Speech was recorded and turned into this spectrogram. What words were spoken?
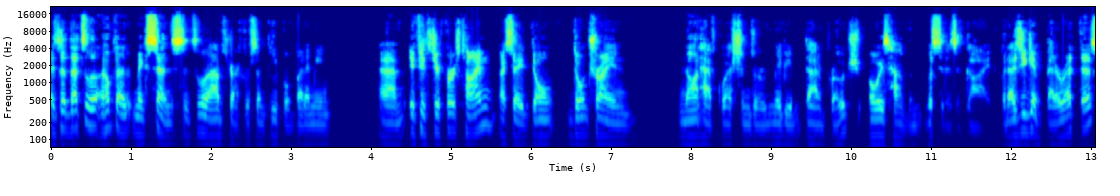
And so that's a little, I hope that makes sense. It's a little abstract for some people, but I mean, um, if it's your first time, I say don't don't try and not have questions or maybe that approach. Always have them listed as a guide. But as you get better at this,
